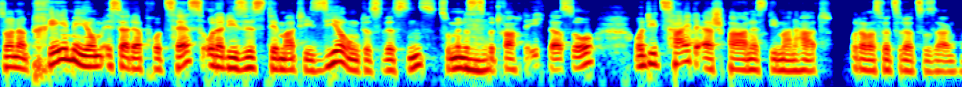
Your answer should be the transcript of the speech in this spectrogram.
sondern Premium ist ja der Prozess oder die Systematisierung des Wissens, zumindest mhm. betrachte ich das so, und die Zeitersparnis, die man hat. Oder was würdest du dazu sagen?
